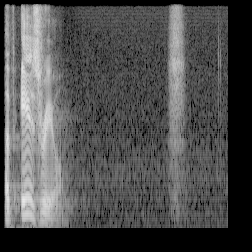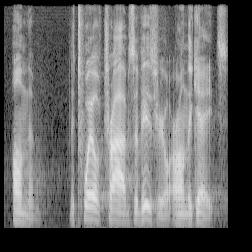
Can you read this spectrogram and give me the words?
of Israel on them. The 12 tribes of Israel are on the gates.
